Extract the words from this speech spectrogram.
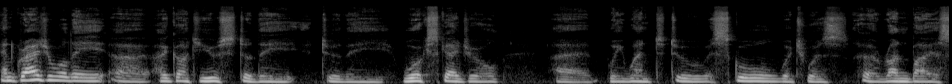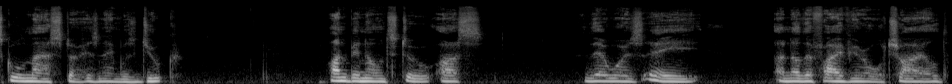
And gradually, uh, I got used to the to the work schedule. Uh, we went to a school which was uh, run by a schoolmaster. His name was Duke. Unbeknownst to us, there was a another five-year-old child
